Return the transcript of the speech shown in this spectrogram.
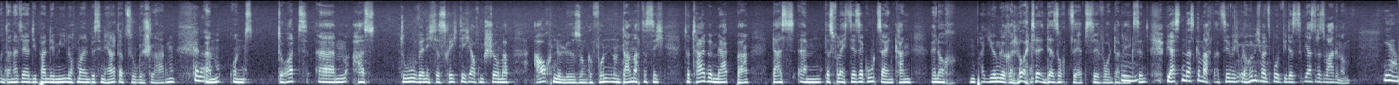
und dann hat ja die Pandemie noch mal ein bisschen härter zugeschlagen. Genau. Ähm, und dort ähm, hast du, wenn ich das richtig auf dem Schirm habe, auch eine Lösung gefunden. Und da macht es sich total bemerkbar, dass ähm, das vielleicht sehr, sehr gut sein kann, wenn auch ein paar jüngere Leute in der Sucht-Selbsthilfe unterwegs mhm. sind. Wie hast du das gemacht? Erzähl mich oder hol mich mal ins Boot. Wie, das, wie hast du das wahrgenommen? Ja,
